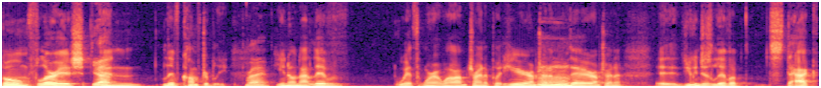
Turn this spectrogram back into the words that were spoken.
boom, flourish Yeah. and live comfortably. Right. You know, not live with where well I'm trying to put here, I'm trying to Mm-hmm. move there, I'm trying to. Uh, you can just live up, stack,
